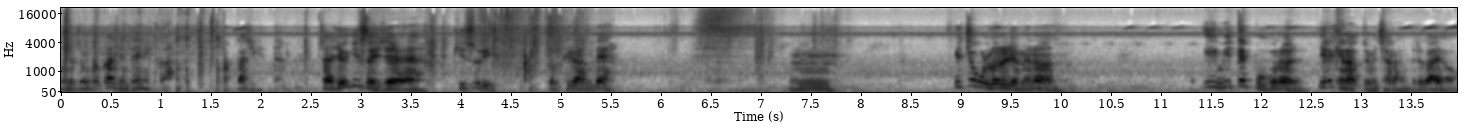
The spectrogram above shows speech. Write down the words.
어느 정도까지는 되니까 안 빠지겠다. 자 여기서 이제 기술이 좀 필요한데 음 이쪽을 넣으려면은 이 밑에 부분을 이렇게 놔두면 잘 안 들어가요.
